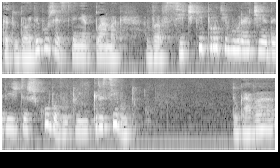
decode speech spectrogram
Като дойде Божественият пламък, във всички противоречия да виждаш хубавото и красивото. Тогава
